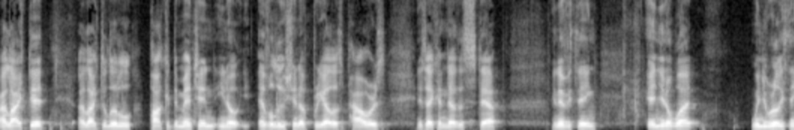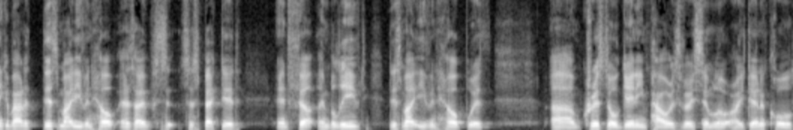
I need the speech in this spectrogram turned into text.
I liked it. I liked the little pocket dimension, you know, evolution of Briella's powers. It's like another step and everything. And you know what? When you really think about it, this might even help, as I've su- suspected and felt and believed, this might even help with um, Crystal gaining powers very similar or identical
